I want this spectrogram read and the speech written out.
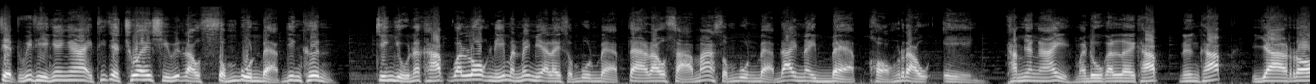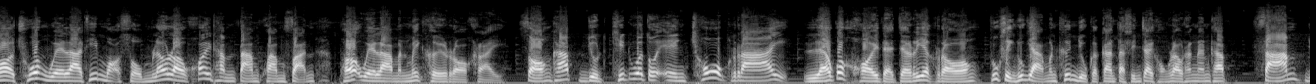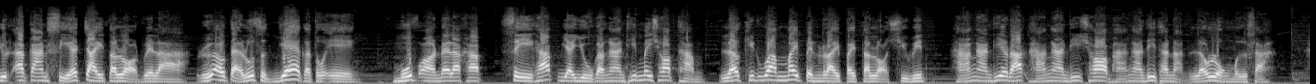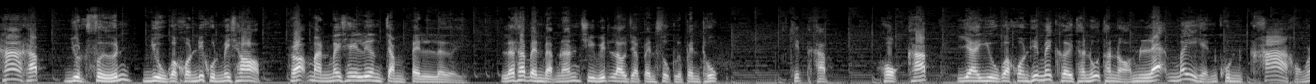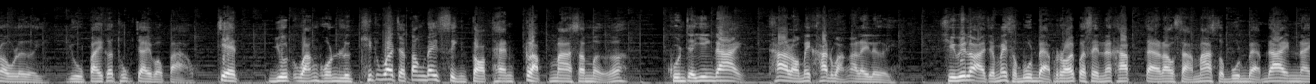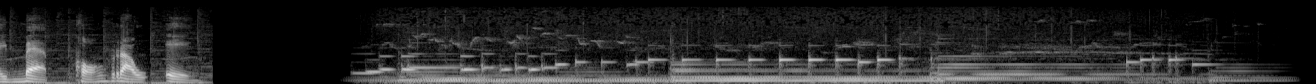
7 วิธีง่าย ๆ ที่จะช่วยให้ชีวิตเราสมบูรณ์แบบยิ่งขึ้น จริงอยู่นะครับว่าโลกนี้มันไม่มีอะไรสมบูรณ์แบบ แต่เราสามารถสมบูรณ์แบบได้ในแบบของเราเองทำยังไงมาดูกันเลยครับ 1. ครับ อย่ารอช่วงเวลาที่เหมาะสมแล้วเราค่อยทำตามความฝัน เพราะเวลามันไม่เคยรอใคร 2. ครับ หยุดคิดว่าตัวเองโชคร้าย แล้วก็คอยแต่จะเรียกร้อง ทุกสิ่งทุกอย่างมันขึ้นอยู่กับการตัดสินใจของเราทั้งนั้นครับ 3. หยุดอาการเสียใจตลอดเวลา หรือเอาแต่รู้สึกแย่กับตัวเอง move on ได้แล้วครับ 4. ครับ อย่าอยู่กับงานที่ไม่ชอบทำแล้วคิดว่าไม่เป็นไรไปตลอดชีวิต หางานที่รัก หางานที่ชอบ หางานที่ถนัดแล้วลงมือซะ 5. ครับ หยุดฝืนอยู่กับคนที่คุณไม่ชอบ เพราะมันไม่ใช่เรื่องจำเป็นเลย แล้วถ้าเป็นแบบนั้นชีวิตเราจะเป็นสุขหรือเป็นทุกข์คิดครับ 6. ครับ อย่าอยู่กับคนที่ไม่เคยทนุถนอม และไม่เห็นคุณค่าของเราเลย อยู่ไปก็ทุกข์ใจเปล่าๆ 7. หยุดหวังผลหรือคิดว่าจะต้องได้สิ่งตอบแทนกลับมาเสมอ คุณจะยิ่งได้ ถ้าเราไม่คาดหวังอะไรเลย ชีวิตเราอาจจะไม่สมบูรณ์แบบ 100%นะครับ แต่เราสามารถสมบูรณ์แบบได้ในแบบของเราเอง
